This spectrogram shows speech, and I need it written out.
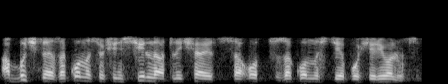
обычная законность очень сильно отличается от законности эпохи революции.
